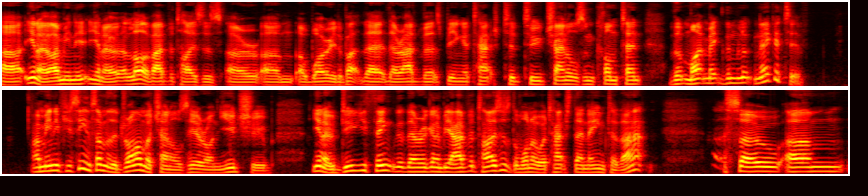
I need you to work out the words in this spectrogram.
uh, you know, I mean, you know, a lot of advertisers are um, are worried about their their adverts being attached to to channels and content that might make them look negative. I mean, if you've seen some of the drama channels here on YouTube, you know, do you think that there are going to be advertisers that want to attach their name to that? So, um,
